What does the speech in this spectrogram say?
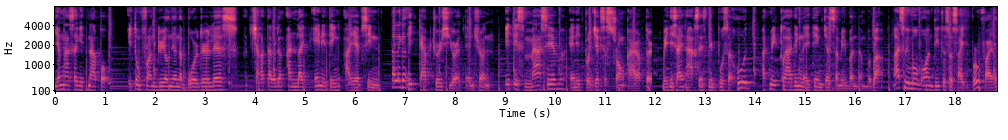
yung nasa gitna po. Itong front grille niya na borderless at saka talagang unlike anything I have seen. Talagang it captures your attention. It is massive and it projects a strong character. May design accents din po sa hood at may cladding na itim dyan sa may bandang baba. As we move on dito sa side profile,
